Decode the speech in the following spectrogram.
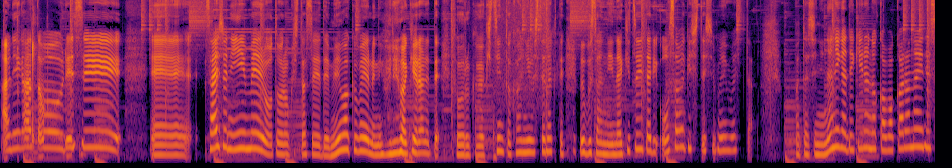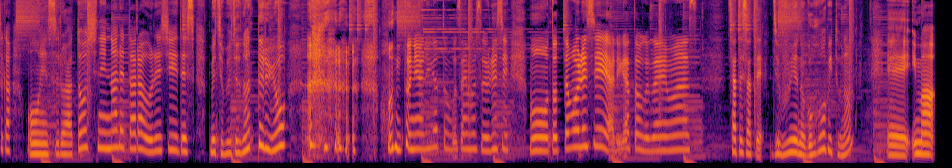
ありがとう。嬉しい。えー、最初に E メールを登録したせいで迷惑メールに振り分けられて登録がきちんと加入してなくてウブさんに泣きついたり大騒ぎしてしまいました。私に何ができるのかわからないですが応援する後押しになれたら嬉しいです。めちゃめちゃなってるよ。本当にありがとうございます。嬉しい。もうとっても嬉しい。ありがとうございます。さてさて自分へのご褒美とな？えー、今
